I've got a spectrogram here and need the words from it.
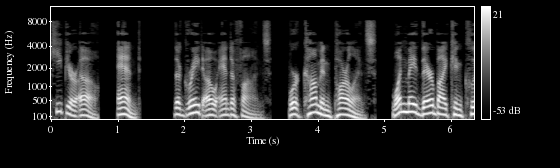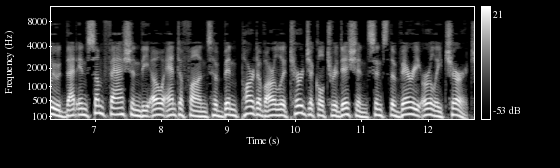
keep your O, and the great O antiphons, were common parlance. One may thereby conclude that in some fashion the O antiphons have been part of our liturgical tradition since the very early Church.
